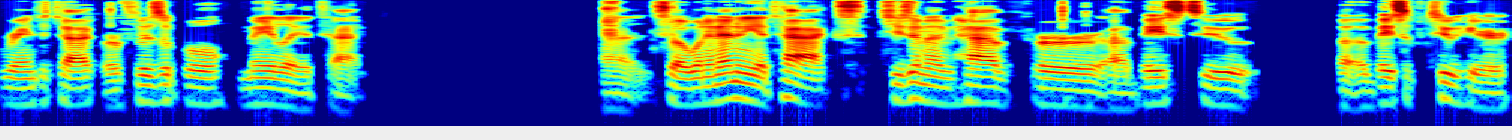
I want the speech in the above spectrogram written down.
range attack or physical melee attack. Uh, so when an enemy attacks, she's going to have her uh, base to a uh, base of two here.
